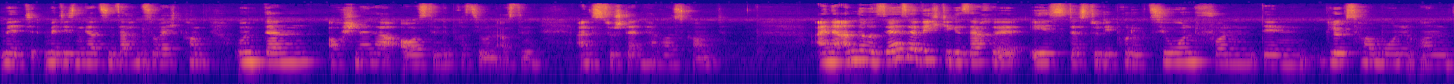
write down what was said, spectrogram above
mit, mit diesen ganzen Sachen zurechtkommt und dann auch schneller aus den Depressionen, aus den Angstzuständen herauskommt. Eine andere sehr, sehr wichtige Sache ist, dass du die Produktion von den Glückshormonen und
